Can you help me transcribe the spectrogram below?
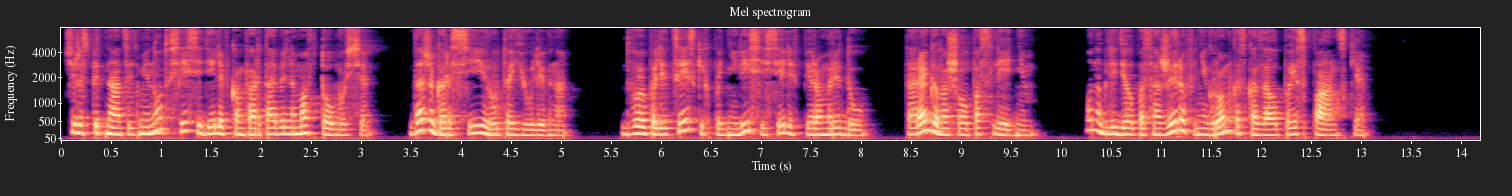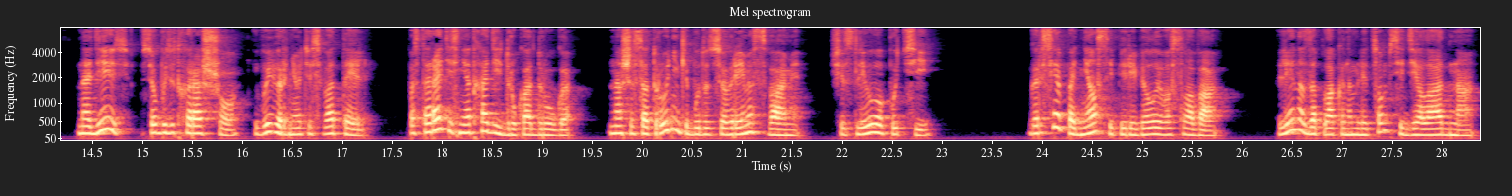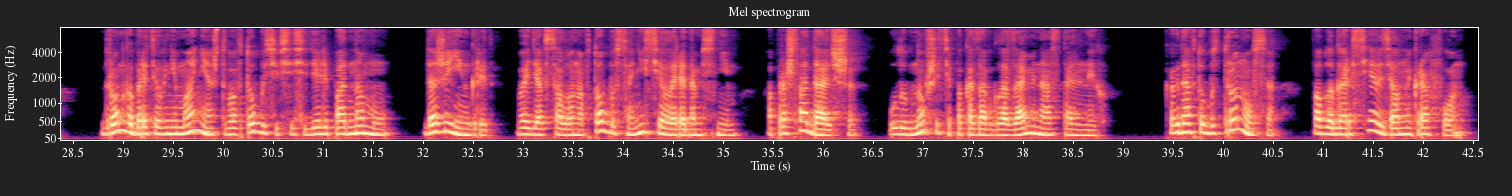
Через 15 минут все сидели в комфортабельном автобусе, даже Гарсия и Рута Юлевна. Двое полицейских поднялись и сели в первом ряду. Тарега вошел последним. Он оглядел пассажиров и негромко сказал по-испански. «Надеюсь, все будет хорошо, и вы вернетесь в отель. Постарайтесь не отходить друг от друга. Наши сотрудники будут все время с вами. Счастливого пути». Гарсия поднялся и перевел его слова. Лена с заплаканным лицом сидела одна. Дронго обратил внимание, что в автобусе все сидели по одному. Даже Ингрид, войдя в салон автобуса, не села рядом с ним, а прошла дальше, улыбнувшись и показав глазами на остальных. Когда автобус тронулся, Пабло Гарсия взял микрофон.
